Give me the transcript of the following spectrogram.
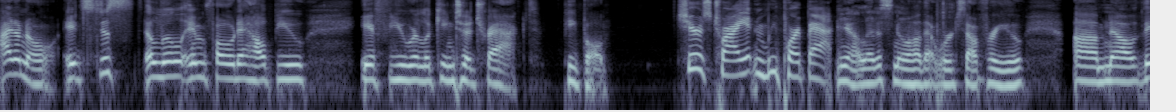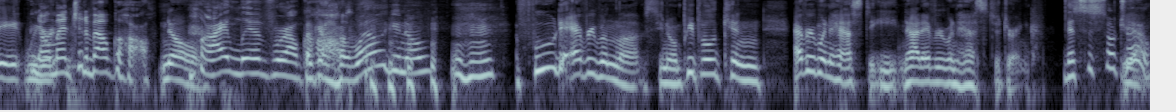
I don't know. It's just a little info to help you if you were looking to attract people. Cheers, try it and report back. Yeah, let us know how that works out for you. Um, now they we no were- mention of alcohol. no. I live for alcohol. Okay, well, you know, Mm-hmm. food everyone loves. You know, people can. Everyone has to eat. Not everyone has to drink. This is so true. Yeah.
